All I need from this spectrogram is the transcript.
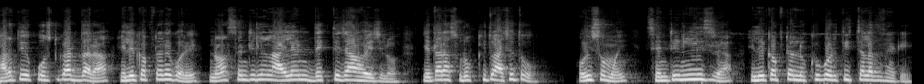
ভারতীয় কোস্টগার্ড দ্বারা হেলিকপ্টারে করে নর্থ সেন্টিনেল আইল্যান্ড দেখতে যাওয়া হয়েছিল, যে তারা সুরক্ষিত আছে তো? ওই সময় সেন্টিনেলিস্টরা হেলিকপ্টার লক্ষ্য করে তীর চালাতে থাকে।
